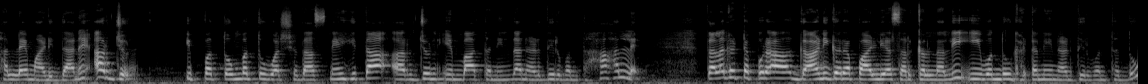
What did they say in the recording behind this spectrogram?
ಹಲ್ಲೆ ಮಾಡಿದ್ದಾನೆ ಅರ್ಜುನ್. ಇಪ್ಪತ್ತೊಂಬತ್ತು ವರ್ಷದ ಸ್ನೇಹಿತ ಅರ್ಜುನ್ ಎಂಬಾತನಿಂದ ನಡೆದಿರುವಂತಹ ಹಲ್ಲೆ. ತಲಘಟ್ಟಪುರ ಗಾಣಿಗರಪಾಳ್ಯ ಸರ್ಕಲ್ನಲ್ಲಿ ಈ ಒಂದು ಘಟನೆ ನಡೆದಿರುವಂಥದ್ದು.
